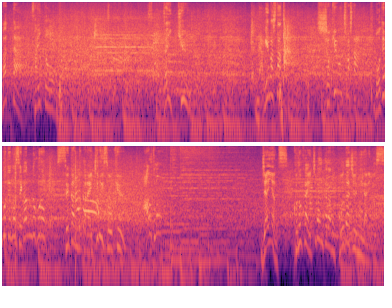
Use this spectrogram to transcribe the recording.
バッター斉藤。第1球投げました。初球を打ちました。ボテボテのセカンドゴロ。セカンドから一塁送球。アウト。ジャイアンツ。この回1番からの好打順になります。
